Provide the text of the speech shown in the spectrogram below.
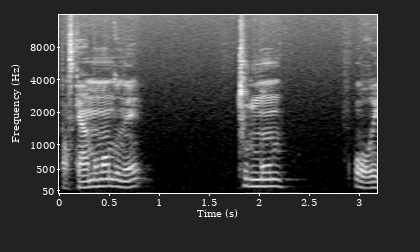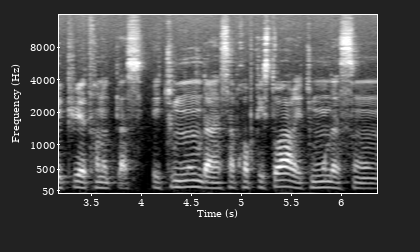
Parce qu'à un moment donné, tout le monde aurait pu être à notre place. Et tout le monde a sa propre histoire et tout le monde a son,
